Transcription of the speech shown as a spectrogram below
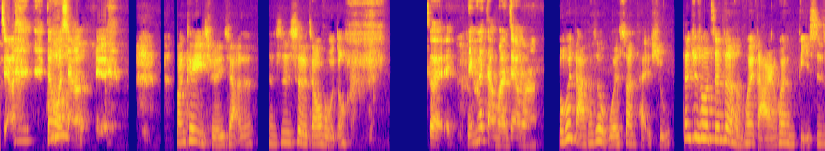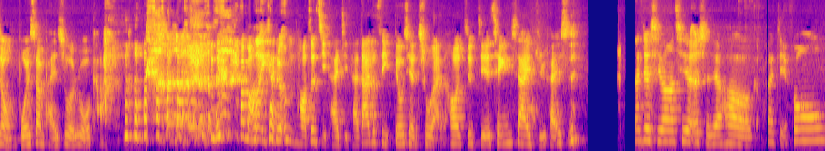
将，但我想要学，蛮可以学一下的，也是社交活动。对，你会打麻将吗？我会打，可是我不会算牌数。但据说真的很会打人会很鄙视这种不会算牌数的弱卡，就是他马上一看就嗯好，这几台几台，大家就自己丢钱出来，然后就结清下一局开始。那就希望七月二十六号赶快解封，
